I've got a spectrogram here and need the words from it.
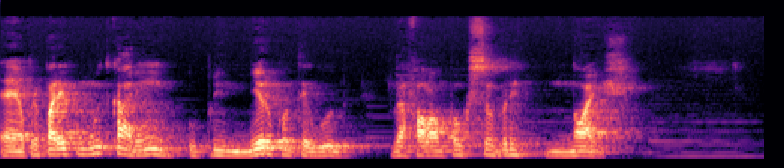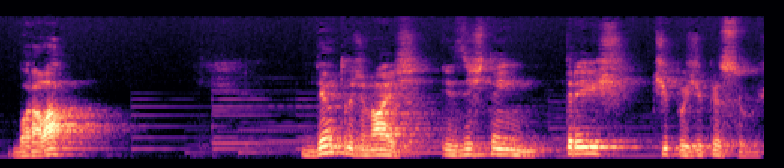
É, eu preparei com muito carinho o primeiro conteúdo que vai falar um pouco sobre nós. Bora lá? Dentro de nós existem três tipos de pessoas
